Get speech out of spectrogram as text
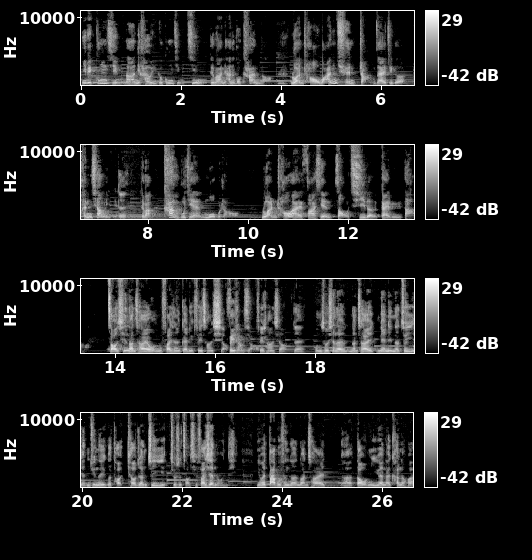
因为宫颈呢，你还有一个宫颈镜，对吧？你还能够看到，卵巢完全长在这个盆腔里面，对对吧？看不见摸不着，卵巢癌发现早期的概率大吗？早期卵巢癌我们发现的概率非常小，非常小，非常小。对我们说，现在卵巢癌面临的最严峻的一个挑挑战之一，就是早期发现的问题。因为大部分的卵巢癌，呃，到我们医院来看的话，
